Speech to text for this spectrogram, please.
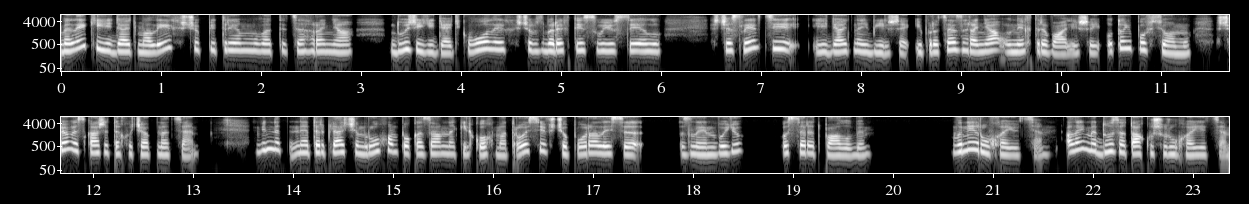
Великі їдять малих, щоб підтримувати це грання, дужі їдять кволих, щоб зберегти свою силу. Щасливці їдять найбільше, і процес грання у них триваліший, ото й по всьому. Що ви скажете хоча б на це? Він нетерплячим рухом показав на кількох матросів, що поралися з линвою посеред палуби. Вони рухаються, але й медуза також рухається.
